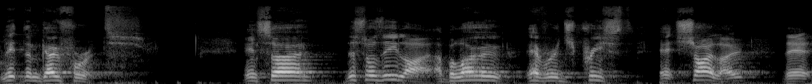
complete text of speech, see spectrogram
let them go for it. And so this was Eli, a below average priest at Shiloh, that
